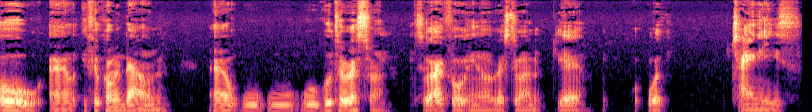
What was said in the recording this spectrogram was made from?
"Oh, uh, if you're coming down, uh, we'll, we'll, go to a restaurant." So I thought, you know, restaurant, yeah, what Chinese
